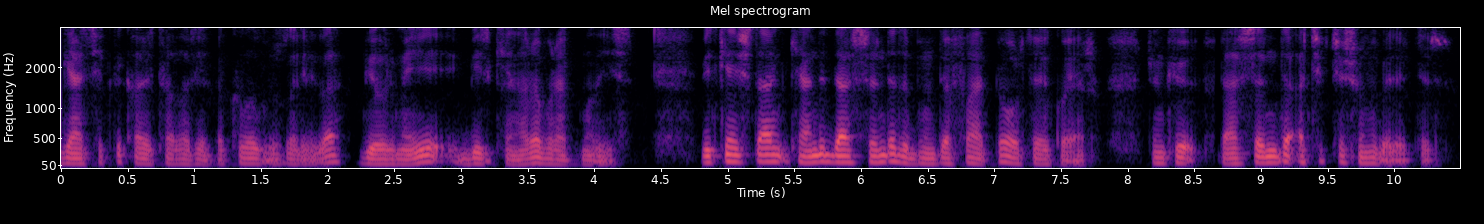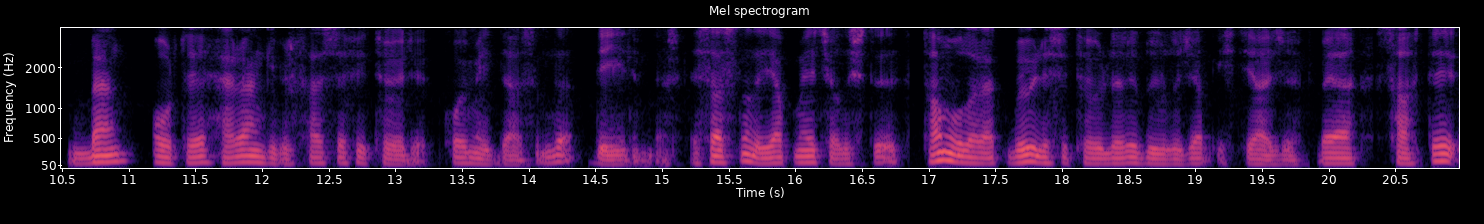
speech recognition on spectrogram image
gerçeklik haritaları ya da kılavuzlarıyla görmeyi bir kenara bırakmalıyız. Wittgenstein kendi derslerinde de bunu defaatle ortaya koyar. Çünkü derslerinde açıkça şunu belirtir. Ben ortaya herhangi bir felsefi teori koyma iddiasında değilim der. Esasında da yapmaya çalıştığı tam olarak böylesi teorilere duyulacak ihtiyacı veya sahte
